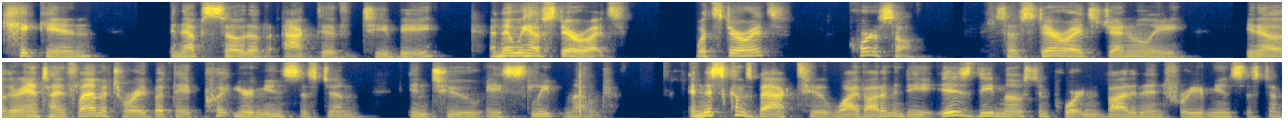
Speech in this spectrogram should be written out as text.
kick in an episode of active TB. And then we have steroids. What steroids? Cortisol. So steroids generally, you know, they're anti-inflammatory, but they put your immune system into a sleep mode. And this comes back to why vitamin D is the most important vitamin for your immune system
